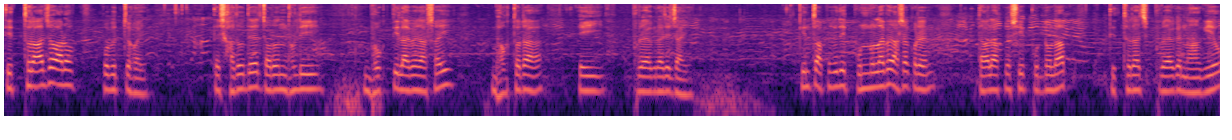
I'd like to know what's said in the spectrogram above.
তীর্থরাজও আরও পবিত্র হয়। তাই সাধুদের চরণধুলি, ভক্তি লাভের আশায় ভক্তরা এই প্রয়াগরাজে যায়। কিন্তু আপনি যদি পুণ্য লাভের আশা করেন, তাহলে আপনি সেই পুণ্যলাভ তীর্থরাজ প্রয়াগে না গিয়েও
